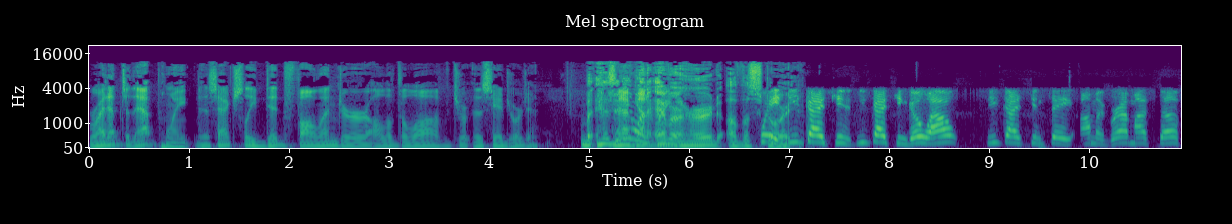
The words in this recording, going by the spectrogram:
Right up to that point, this actually did fall under all of the law of the state of Georgia. but has I anyone right ever here. heard of a Wait, story? these guys can these guys can go out. These guys can say, "I'm gonna grab my stuff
